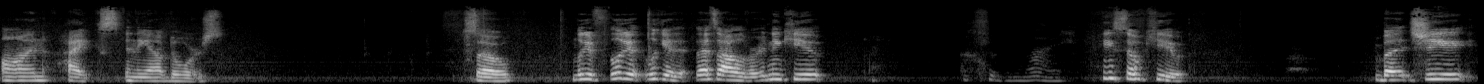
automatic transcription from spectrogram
on hikes in the outdoors. So look at look at look at it. That's Oliver. Isn't he cute? Oh my. He's so cute. But she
